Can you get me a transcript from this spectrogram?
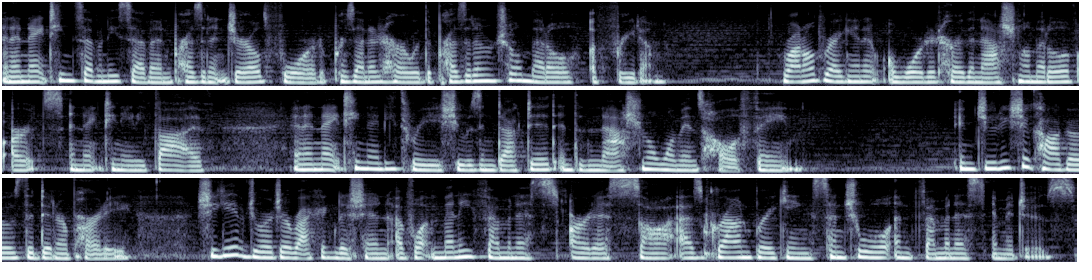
and in 1977, President Gerald Ford presented her with the Presidential Medal of Freedom. Ronald Reagan awarded her the National Medal of Arts in 1985, and in 1993, she was inducted into the National Women's Hall of Fame. In Judy Chicago's The Dinner Party, she gave Georgia recognition of what many feminist artists saw as groundbreaking sensual and feminist images.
